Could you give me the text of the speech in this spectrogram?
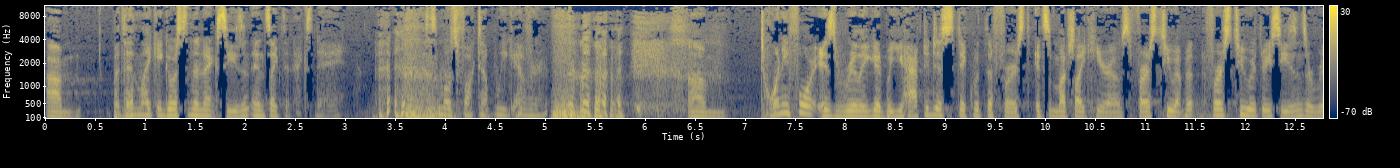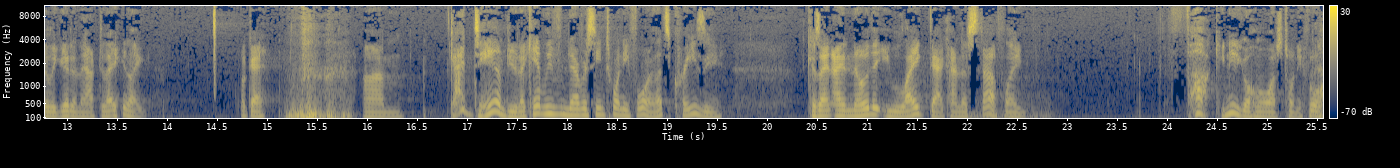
Um, but then like it goes to the next season, and it's like the next day. it's the most fucked up week ever. um, 24 is really good, but you have to just stick with the first. It's much like Heroes. First two epi- first two or three seasons are really good, and after that, you're like, okay. um, God damn, dude, I can't believe you've never seen 24. That's crazy. Because I, I know that you like that kind of stuff. Like, fuck, you need to go home and watch 24.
